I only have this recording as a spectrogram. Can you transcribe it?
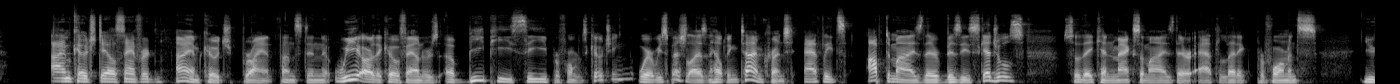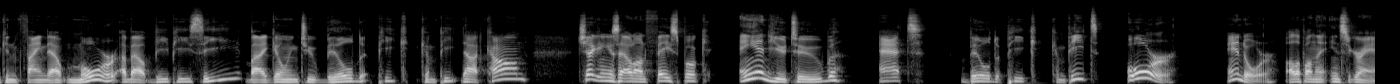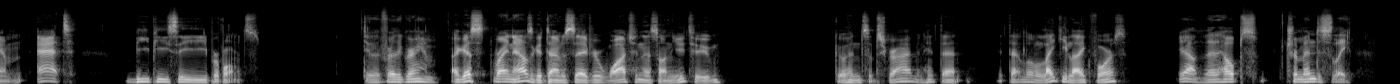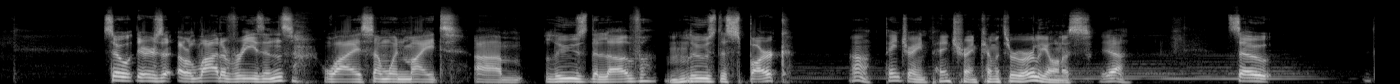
I'm Coach Dale Sanford. I am Coach Bryant Funston. We are the co founders of BPC Performance Coaching, where we specialize in helping time crunched athletes optimize their busy schedules so they can maximize their athletic performance. You can find out more about BPC by going to buildpeakcompete.com, checking us out on Facebook and YouTube at Build Peak Compete, or and or all up on the Instagram at BPC Performance. Do it for the gram. I guess right now is a good time to say if you're watching this on YouTube, go ahead and subscribe and hit that hit that little likey like for us. Yeah, that helps tremendously. So there's a lot of reasons why someone might um, lose the love, Mhm. lose the spark. Oh, paint train. Paint train coming through early on us. Yeah. So,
